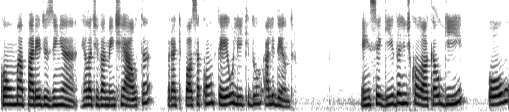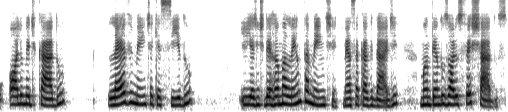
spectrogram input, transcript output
com uma paredezinha relativamente alta para que possa conter o líquido ali dentro. Em seguida, a gente coloca o ghee ou óleo medicado levemente aquecido e a gente derrama lentamente nessa cavidade, mantendo os olhos fechados.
